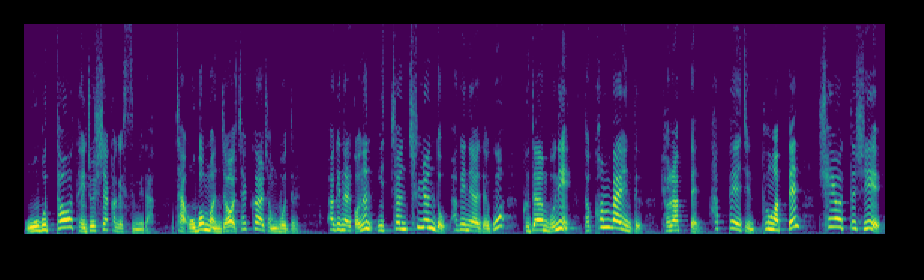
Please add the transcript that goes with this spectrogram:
5부터 대조 시작하겠습니다. 자, 5번 먼저 체크할 정보들. 확인할 거는 2007년도 확인해야 되고 그 다음 분이 더 컨바인드, 결합된, 합해진, 통합된, 쉐어 뜻이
